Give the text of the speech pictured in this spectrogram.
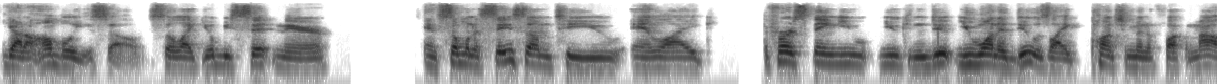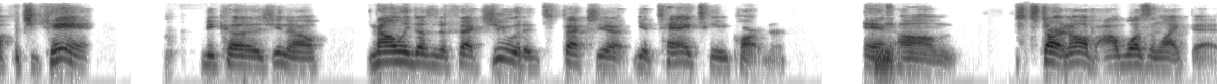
you gotta humble yourself. So like you'll be sitting there, and someone will say something to you, and like the first thing you you can do you want to do is like punch them in the fucking mouth, but you can't because you know not only does it affect you, it affects your your tag team partner. And um, starting off, I wasn't like that.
